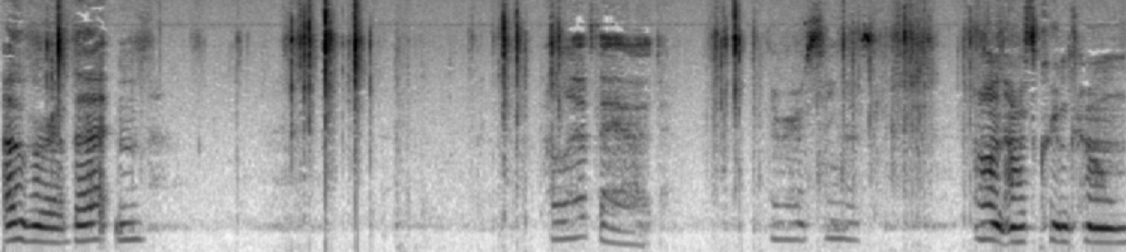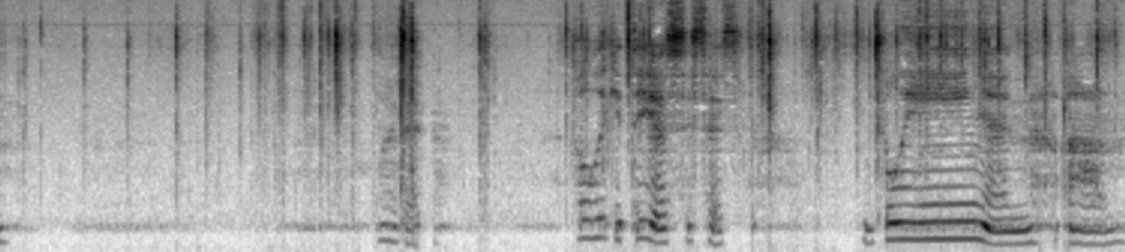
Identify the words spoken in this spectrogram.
over a button. I love that. Never have seen this. Oh, an ice cream cone. Love it. Oh, look at this. It says bling and um,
